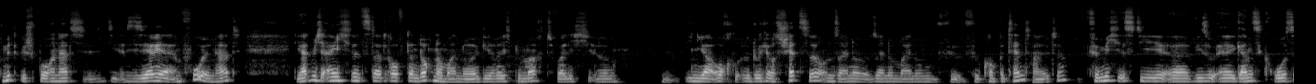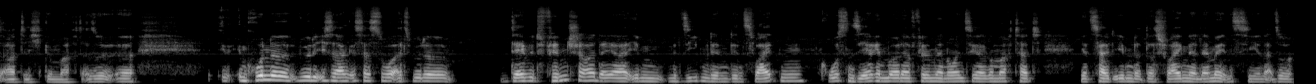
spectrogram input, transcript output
mitgesprochen hat, die, die Serie empfohlen hat. Die hat mich eigentlich jetzt darauf dann doch nochmal neugierig gemacht, weil ich äh, ihn ja auch durchaus schätze und seine, seine Meinung für, für kompetent halte. Für mich ist die visuell ganz großartig gemacht. Also im Grunde würde ich sagen, ist das so, als würde David Fincher, der ja eben mit sieben den, den zweiten großen Serienmörderfilm der 90er gemacht hat, jetzt halt eben das Schweigen der Lämme inszenieren. Also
